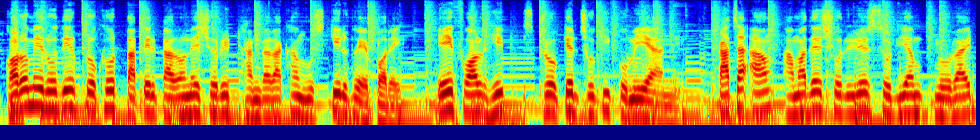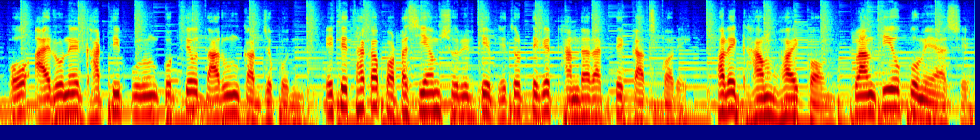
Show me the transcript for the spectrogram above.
গরমে রোদের প্রখর তাপের কারণে শরীর ঠান্ডা রাখা মুশকিল হয়ে পড়ে। এই ফল হিট স্ট্রোকের ঝুঁকি কমিয়ে আনে। কাঁচা আম আমাদের শরীরের সোডিয়াম ক্লোরাইড ও আয়রনের ঘাটতি পূরণ করতেও দারুণ কার্যকরী। এতে থাকা পটাশিয়াম শরীরকে ভেতর থেকে ঠান্ডা রাখতে কাজ করে, ফলে ঘাম হয় কম, ক্লান্তিও কমে আসে।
